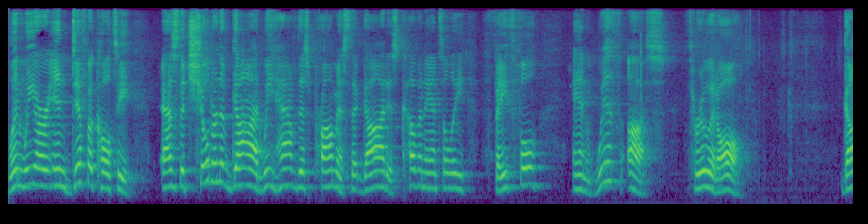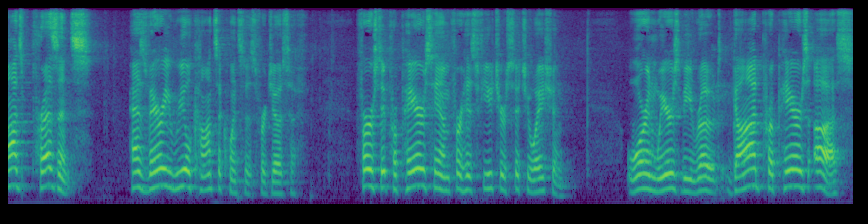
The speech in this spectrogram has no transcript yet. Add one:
when we are in difficulty, as the children of God, we have this promise that God is covenantally faithful and with us through it all. God's presence has very real consequences for Joseph. First, it prepares him for his future situation. Warren Wiersbe wrote God prepares us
